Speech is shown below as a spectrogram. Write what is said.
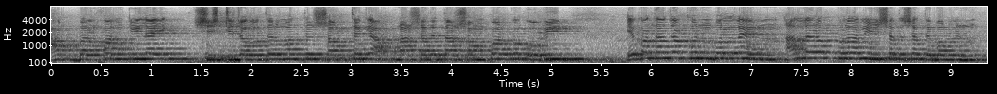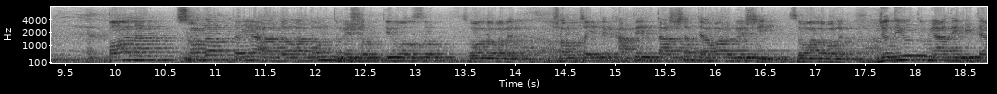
আহব্বাল খালকি ইলাইক সৃষ্টি জগতের মধ্যে সব থেকে আপনার সাথে তার সম্পর্ক গভীর। একথা যখন বললেন, আল্লাহ রাব্বুল আলামিন সাথে সাথে বললেন, কয়লা সদাপ্তা আদম আদম, তুমি সত্যি বলছো? সোমালা বলেন। সবচাইতে খাতে তার সাথে আমার বেশি সোমালা বলেন। যদিও তুমি আদি পিতা,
